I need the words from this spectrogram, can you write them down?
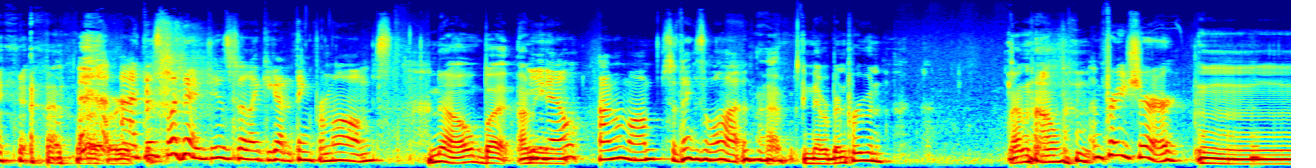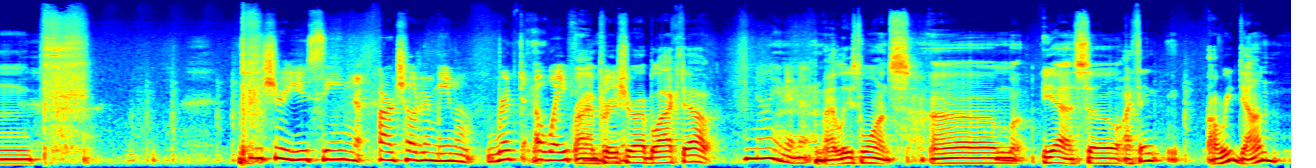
At this point, I just feel like you got a thing for moms. no, but I mean, You know, I'm a mom, so thanks a lot. I've never been proven. I don't know. I'm pretty sure. mm, Pretty sure you've seen our children being ripped away from I'm pretty me. sure I blacked out No, you didn't. at least once. Um, yeah. So I think are we done?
